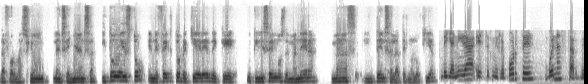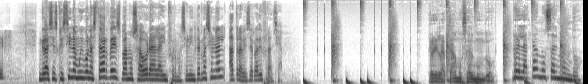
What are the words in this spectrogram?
la formación, la enseñanza y todo esto en efecto requiere de que utilicemos de manera más intensa la tecnología. De Yanira, este es mi reporte. Buenas tardes. Gracias, Cristina. Muy buenas tardes. Vamos ahora a la información internacional a través de Radio Francia. Relatamos al mundo. Relatamos al mundo.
